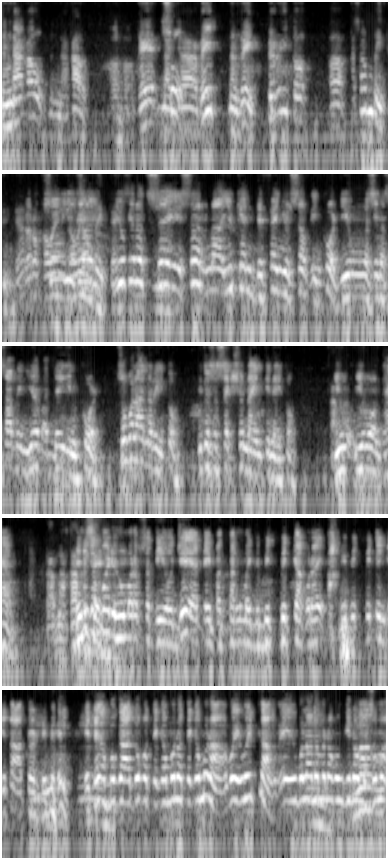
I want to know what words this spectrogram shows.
Nang nakaw, nang nakaw. Aha. Okay? So- Nag-rape, ng rape. Pero ito, ah, kasama ba yung Twitter? Pero So kawin, you, kawin. cannot, you cannot say, sir, na you can defend yourself in court. Yung sinasabing you have a day in court. So wala na rito. Dito sa section 19 na ito. You, you won't have. Tama ka Hindi ka kasi. pwede humarap sa DOJ at ipagtang may bit-bit ka kung ay, ah, bibit-bitin kita, Attorney Mel. Mm. Ito yung abogado ko, teka muna, teka muna. Wait, wait lang. Eh, wala naman akong ginawa Wala, masama.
